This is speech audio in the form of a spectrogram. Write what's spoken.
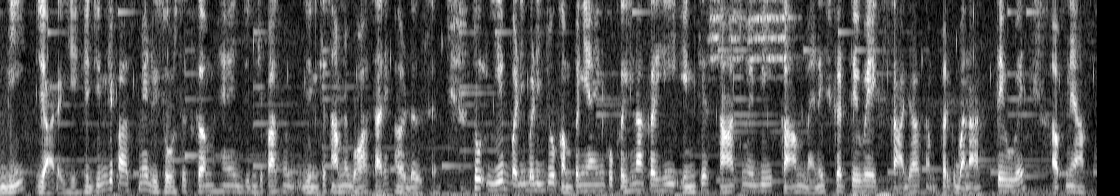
दी जा रही है, जिनके पास में रिसोर्सेज कम हैं, जिनके पास में, जिनके सामने बहुत सारे हर्डल्स हैं। तो ये बड़ी बड़ी जो कंपनियाँ इनको कहीं ना कहीं इनके साथ में भी काम मैनेज करते हुए, एक साझा संपर्क बनाते हुए अपने आप को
